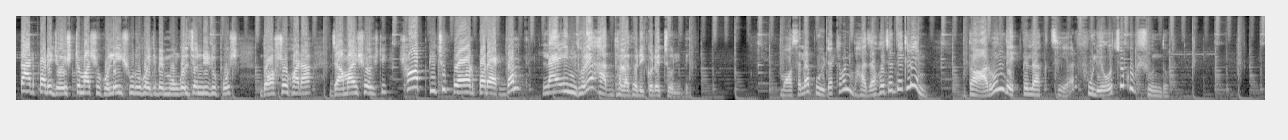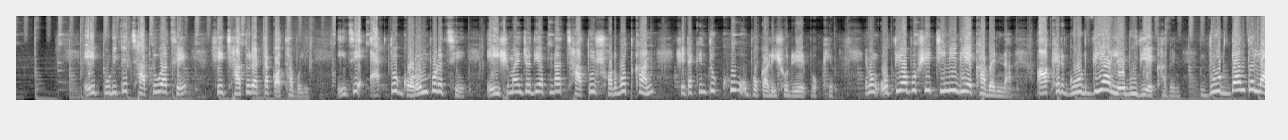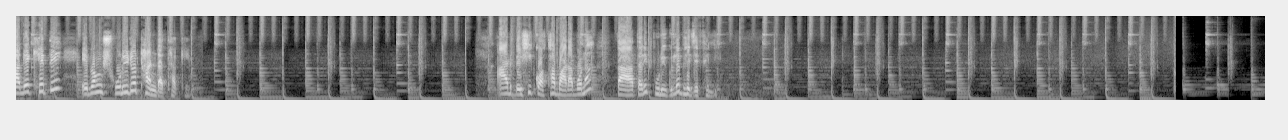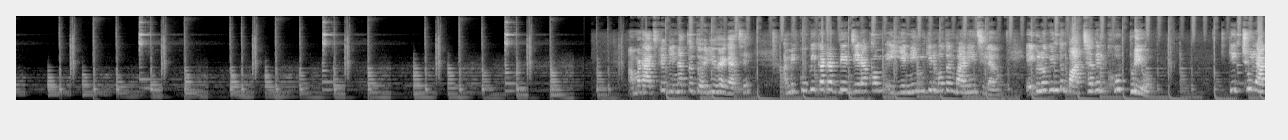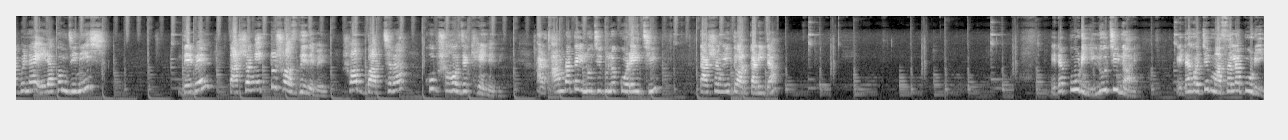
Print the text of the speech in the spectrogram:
তারপরে জ্যৈষ্ঠ মাসে হলেই শুরু হয়ে যাবে মঙ্গলচণ্ডীর উপোস, দশহারা জামাই ষষ্ঠী সব কিছু পর পর একদম লাইন ধরে হাত ধরাধরি করে চলবে। মশলা পুরিটা কেমন ভাজা হয়েছে দেখলেন? দারুণ দেখতে লাগছে আর ফুলেওছে খুব সুন্দর। এই পুরীতে ছাতু আছে, সেই ছাতুর একটা কথা বলি। এই যে এত গরম পড়েছে, এই সময় যদি আপনারা ছাতুর শরবত খান, সেটা কিন্তু খুব উপকারী শরীরের পক্ষে। এবং অতি অবশ্যই চিনি দিয়ে খাবেন না, আখের গুড় দিয়ে আর লেবু দিয়ে খাবেন। দুর্দান্ত লাগে খেতে এবং শরীরও ঠান্ডা থাকে। আর বেশি কথা বাড়াবো না, তাড়াতাড়ি পুরিগুলো ভেজে ফেলি। আমার আজকে ডিনার তো তৈরি হয়ে গেছে। আমি কুকি কাটার দিয়ে যেরকম এই নিমকির মতন বানিয়েছিলাম, এগুলো কিন্তু বাচ্চাদের খুব প্রিয়। কিচ্ছু লাগবে না, এরকম জিনিস দেবেন, তার সঙ্গে একটু সস দিয়ে দেবেন। সব বাচ্চারা খুব সহজে খেয়ে নেবে। আর আমরা তো এই লুচিগুলো করেইছি, তার সঙ্গে এই তরকারিটা। এটা পুরি, লুচি নয়, এটা হচ্ছে মশলা পুরি।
